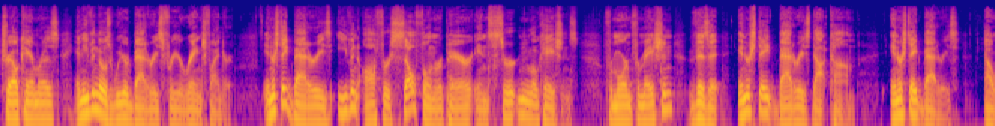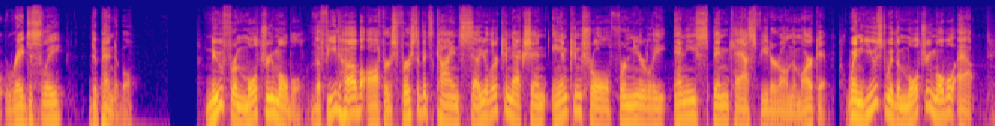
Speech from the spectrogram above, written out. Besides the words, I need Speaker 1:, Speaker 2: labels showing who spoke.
Speaker 1: trail cameras, and even those weird batteries for your rangefinder. Interstate Batteries even offers cell phone repair in certain locations. For more information, visit interstatebatteries.com. Interstate Batteries, outrageously dependable. New from Moultrie Mobile, the Feed Hub offers first of its kind cellular connection and control for nearly any spin cast feeder on the market. When used with the Moultrie Mobile app,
